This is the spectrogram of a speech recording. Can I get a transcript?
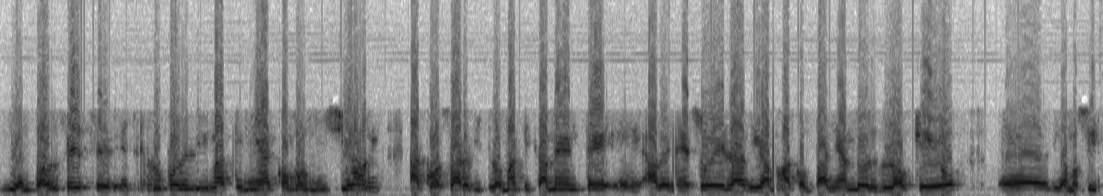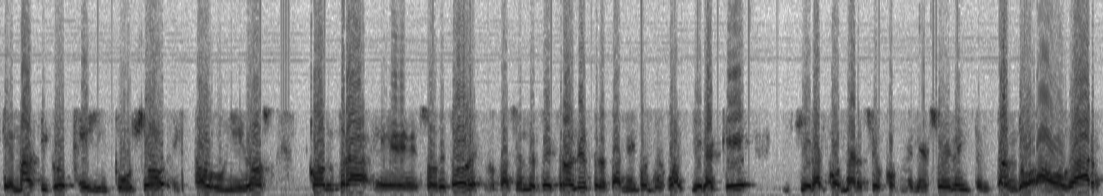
y entonces eh, ese Grupo de Lima tenía como misión acosar diplomáticamente eh, a Venezuela, digamos, acompañando el bloqueo, digamos, sistemático que impuso Estados Unidos contra, eh, sobre todo, la explotación de petróleo, pero también contra cualquiera que hiciera comercio con Venezuela intentando ahogar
